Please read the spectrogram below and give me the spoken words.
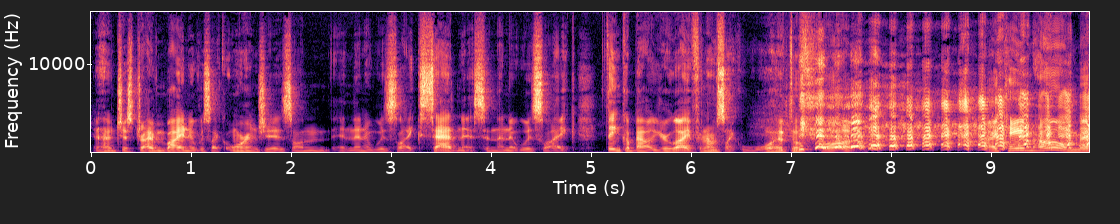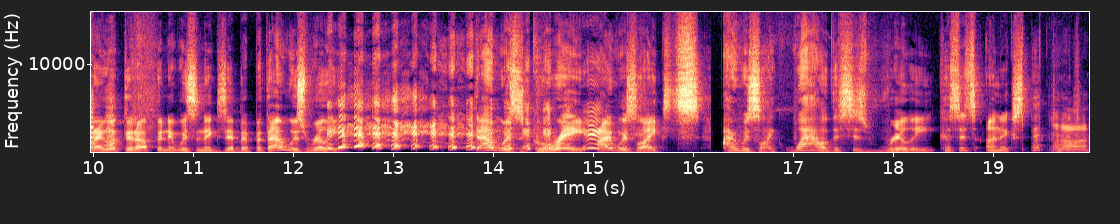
And I'm just driving by and it was like oranges on and then it was like sadness and then it was like think about your life and I was like what the fuck? I came home and I looked it up and it was an exhibit, but that was really that was great. I was like, I was like, wow, this is really because it's unexpected. Uh-huh.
